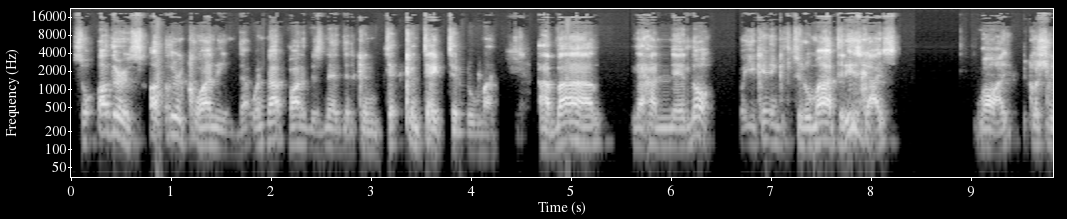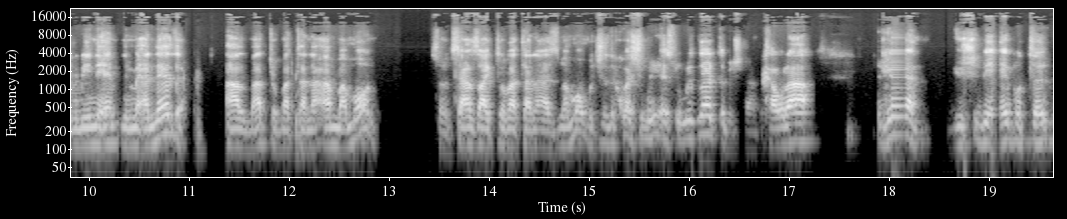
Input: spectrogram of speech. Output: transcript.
So others, other Kohanim that were not part of his net that can, t- can take Tiruma. Aval Lehanelo. But you can't give Tiruma to these guys. Why? Because you're going to be Mehaneder. Alma Tobatana and Mamon. So it sounds like Tobatana as Mamon, which is the question we asked when we learned the Mishnah. Again, you should be able to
